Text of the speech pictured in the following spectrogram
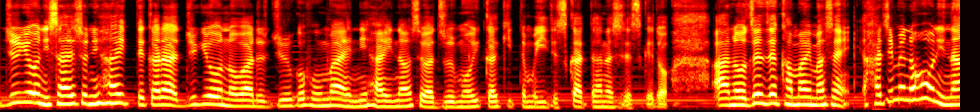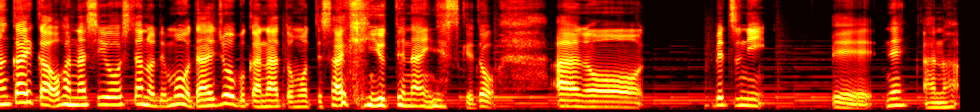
授業に最初に入ってから授業の終わる15分前に入り直せばズームを1回切ってもいいですかって話ですけど、あの、全然構いません。初めの方に何回かお話をしたのでもう大丈夫かなと思って最近言ってないんですけど、あの、別に、えー、ね、あの、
